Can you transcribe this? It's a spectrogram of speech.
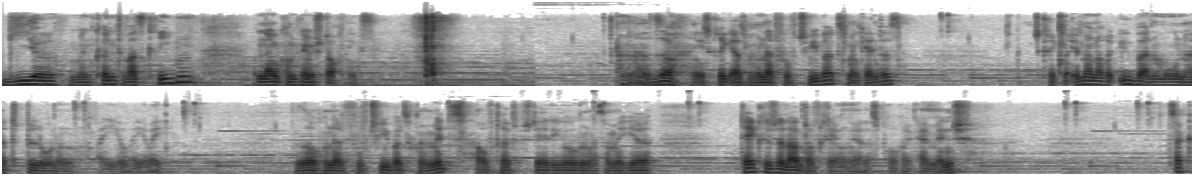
Gier, man könnte was kriegen und dann kommt nämlich doch nichts. Also, ich kriege erstmal 150 V-Bucks, man kennt es. Ich kriege immer noch über einen Monat Belohnung. So, 150 V-Bucks mit. Auftragsbestätigung, was haben wir hier? Tägliche Landaufklärung, ja, das braucht ja kein Mensch. Zack.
